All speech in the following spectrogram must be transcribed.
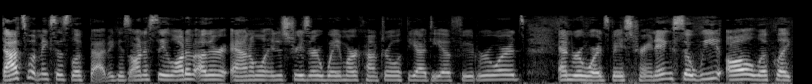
That's what makes us look bad because honestly, a lot of other animal industries are way more comfortable with the idea of food rewards and rewards based training. So we all look like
